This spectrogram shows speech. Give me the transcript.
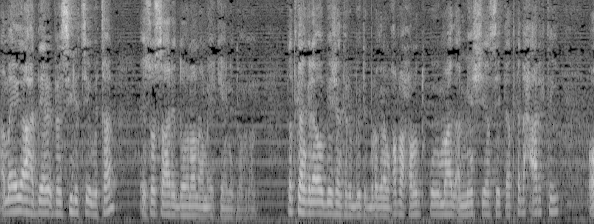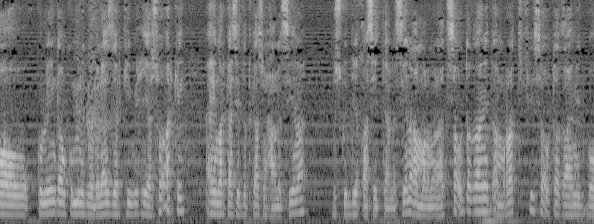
ama iyagaa haddee facility ay wataan ay soo saari doonaan ama ay keeni doonaan. Dadkan kale outpatient therapeutic program qofa xarunta ku imaada amnesia aad ka dhex aragtay oo kulooyinkan community mobilizerkii wixii soo arkay ay markaasi dadkaas waxaa la siinaa. Buskudiiqaasaytaa la siinaa. Ama malmaalaad saa u taqaanid. Ama ratfi u taqaanidbo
